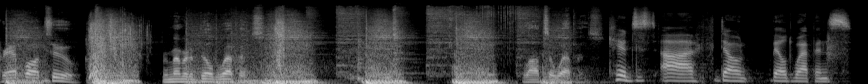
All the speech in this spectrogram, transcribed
Grandpa too. Remember to build weapons. Lots of weapons. Kids uh, don't build weapons.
